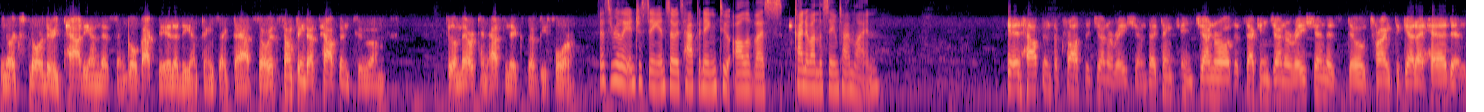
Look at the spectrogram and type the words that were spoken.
you know, explore their Italianness and go back to Italy and things like that. So it's something that's happened to um, to American ethnics before. That's really interesting. And so it's happening to all of us kind of on the same timeline. It happens across the generations. I think in general, the second generation is still trying to get ahead and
